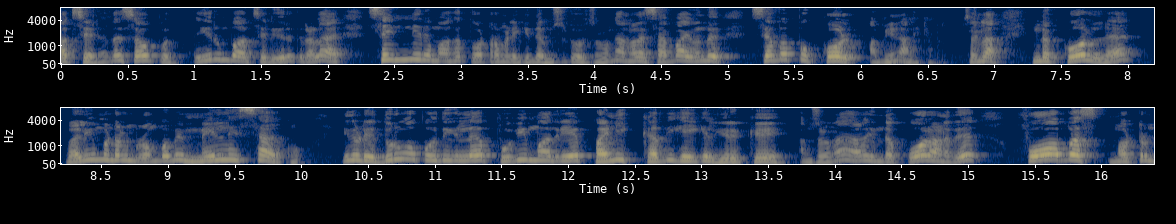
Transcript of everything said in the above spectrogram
ஆக்சைடு அதாவது சிவப்பு இரும்பு ஆக்சைடு இருக்கிறனால செந்நிறமாக தோற்றமளிக்குது அப்படின்னு சொல்லிட்டு ஒரு சொல்லுவாங்க. அதனால் செவ்வாய் வந்து சிவப்பு கோள் அப்படின்னு அழைக்கப்படுது. சரிங்களா? இந்த கோலில் வளிமண்டலம் ரொம்பவே மெல்லிஸாக இருக்கும். இதனுடைய துருவ பகுதிகளில் புவி மாதிரியே பனி கவிகைகள் இருக்குது அப்படின்னு சொல்லுவாங்க. அதனால் இந்த கோளானது ஃபோபஸ் மற்றும்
